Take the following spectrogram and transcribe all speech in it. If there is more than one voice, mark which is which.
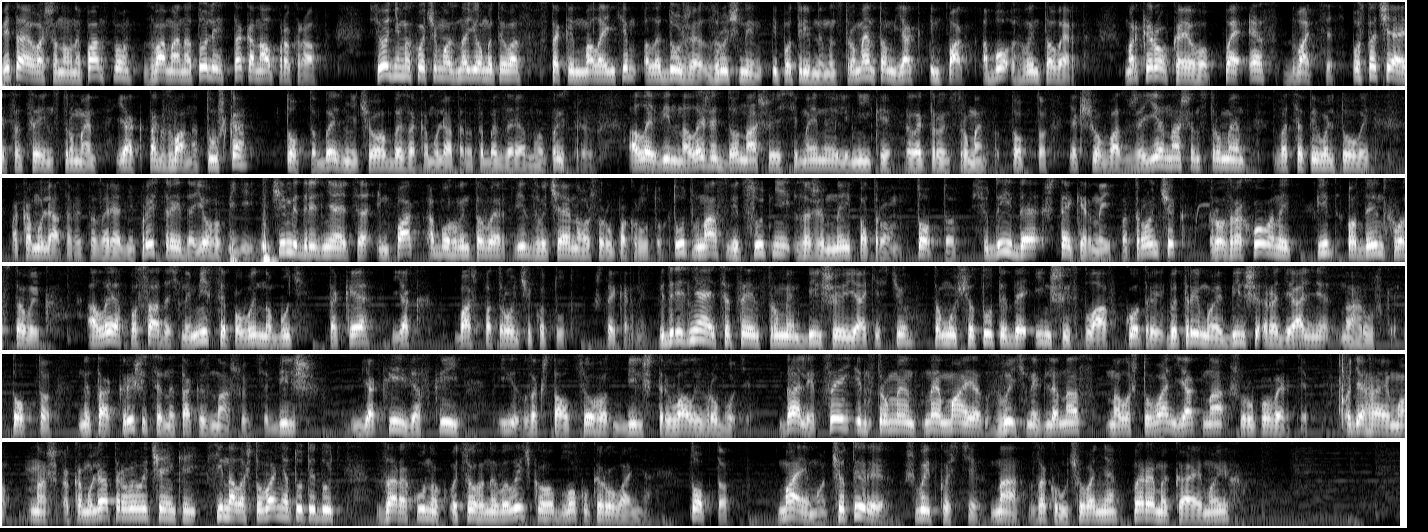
Speaker 1: Вітаю вас, шановне панство! З вами Анатолій та канал ProCraft. Сьогодні ми хочемо ознайомити вас з таким маленьким, але дуже зручним і потрібним інструментом, як імпакт або гвинтоверт. Маркировка його PS20. Постачається цей інструмент як так звана тушка, тобто без нічого, без акумулятора та без зарядного пристрою. Але він належить до нашої сімейної лінійки електроінструменту. Тобто, якщо у вас вже є наш інструмент 20-вольтовий, акумулятори та зарядні пристрої до його підійдуть. Чим відрізняється імпакт або гвинтоверт від звичайного шурупокруту? Тут в нас відсутній зажимний патрон. Тобто сюди йде штекерний патрончик, розрахований під один хвостовик. Але посадочне місце повинно бути таке, як ваш патрончик отут. Штекерний. Відрізняється цей інструмент більшою якістю, тому що тут іде інший сплав, котрий витримує більш радіальні нагрузки. Тобто не так кришиться, не так і знашується. Більш м'який, в'язкий і за кшталт цього більш тривалий в роботі. Далі цей інструмент не має звичних для нас налаштувань, як на шуруповерті. Одягаємо наш акумулятор величенький. Всі налаштування тут ідуть за рахунок оцього невеличкого блоку керування. Тобто маємо 4 швидкості на закручування, перемикаємо їх,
